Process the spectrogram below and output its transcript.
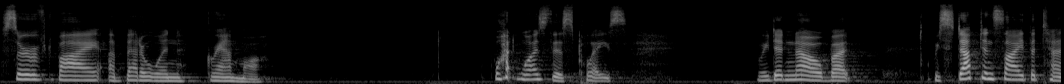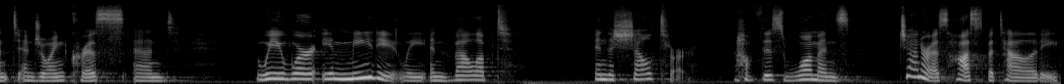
served by a Bedouin grandma. What was this place? We didn't know, but we stepped inside the tent and joined Chris, and we were immediately enveloped in the shelter of this woman's generous hospitality,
